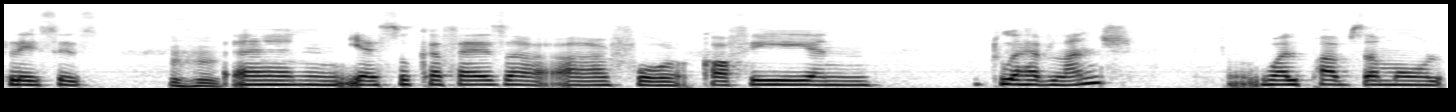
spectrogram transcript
places. hmm And yeah, so cafes are, are for coffee and to have lunch, while pubs are more.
